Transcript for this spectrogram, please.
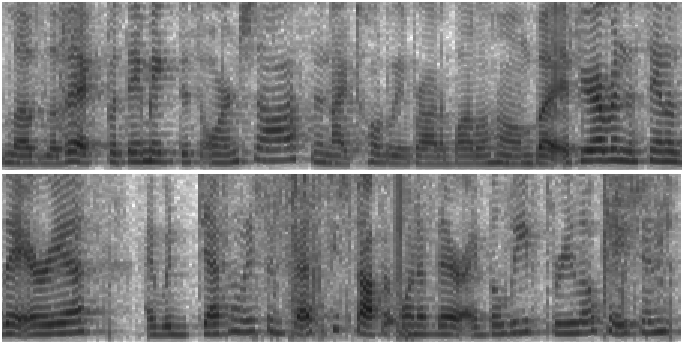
love La Vic, but they make this orange sauce, and I totally brought a bottle home. But if you're ever in the San Jose area, I would definitely suggest you stop at one of their, I believe, three locations,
